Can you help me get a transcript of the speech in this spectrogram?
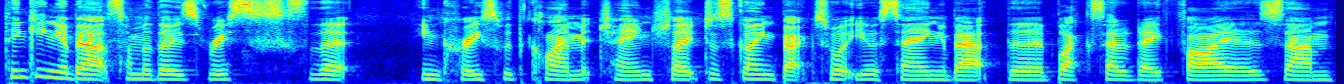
thinking about some of those risks that increase with climate change, like just going back to what you were saying about the Black Saturday fires. Um,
